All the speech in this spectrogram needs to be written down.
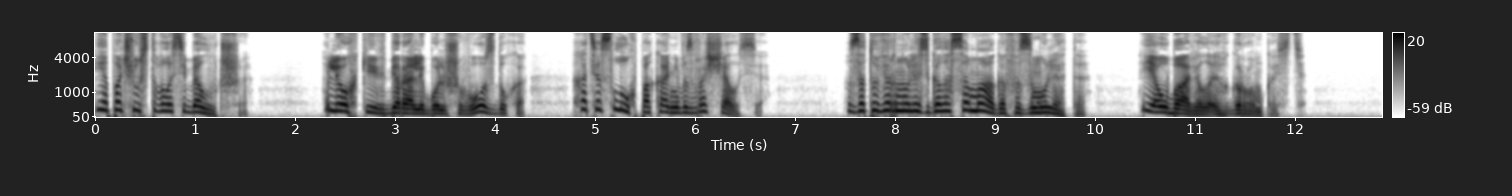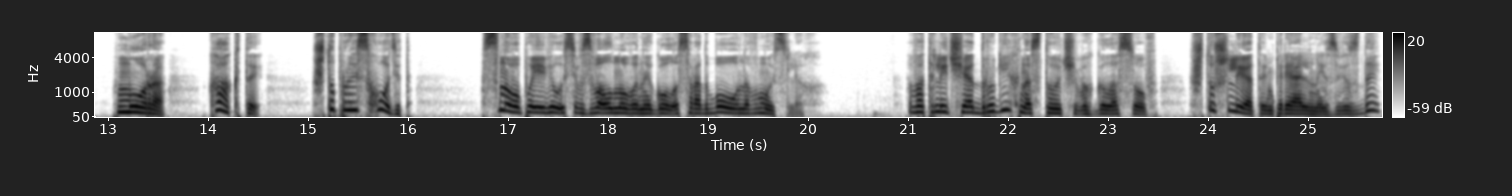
я почувствовала себя лучше — Легкие вбирали больше воздуха, хотя слух пока не возвращался. Зато вернулись голоса магов из амулета. Я убавила их громкость. «Мора, как ты? Что происходит?» Снова появился взволнованный голос Радбоуна в мыслях. В отличие от других настойчивых голосов, что шли от империальной звезды,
